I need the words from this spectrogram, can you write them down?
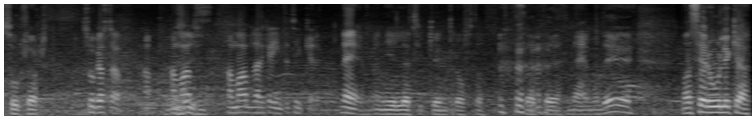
Solklart. Solklar straff? Hamad, Hamad verkar inte tycka det. Nej, men Gille tycker inte det ofta. Så att, eh, nej, men det är, man ser olika.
